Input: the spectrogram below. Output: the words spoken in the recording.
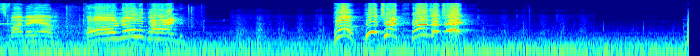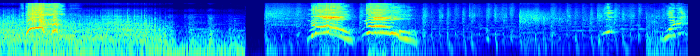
It's 5 a.m. Oh, no, look behind! Oh, the train! Oh, the train! No! No! What? What?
